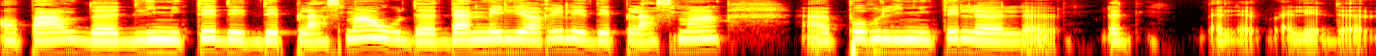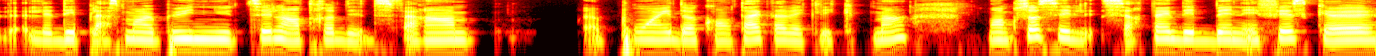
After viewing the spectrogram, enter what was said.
on parle de, limiter des déplacements ou d'améliorer les déplacements euh, pour limiter le, le, le, le, déplacement un peu inutile entre des différents points de contact avec l'équipement. Donc ça, c'est certains des bénéfices que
